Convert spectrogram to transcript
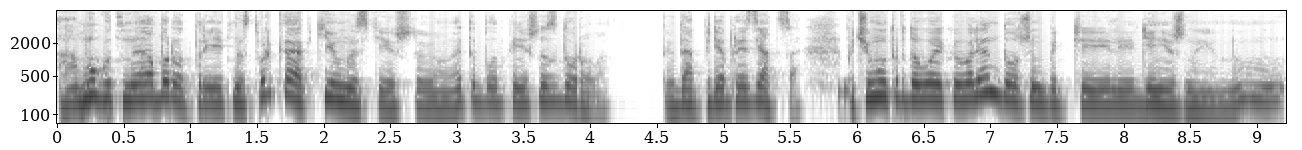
А могут, наоборот, проявить настолько активности, что это было бы, конечно, здорово. Тогда преобразятся. Почему трудовой эквивалент должен быть или денежный? Ну,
